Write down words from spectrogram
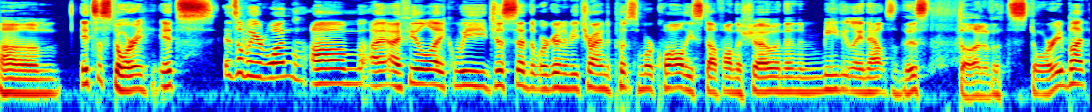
Um, it's a story. It's it's a weird one. Um, I, I feel like we just said that we're going to be trying to put some more quality stuff on the show, and then immediately announce this thud of a story. But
